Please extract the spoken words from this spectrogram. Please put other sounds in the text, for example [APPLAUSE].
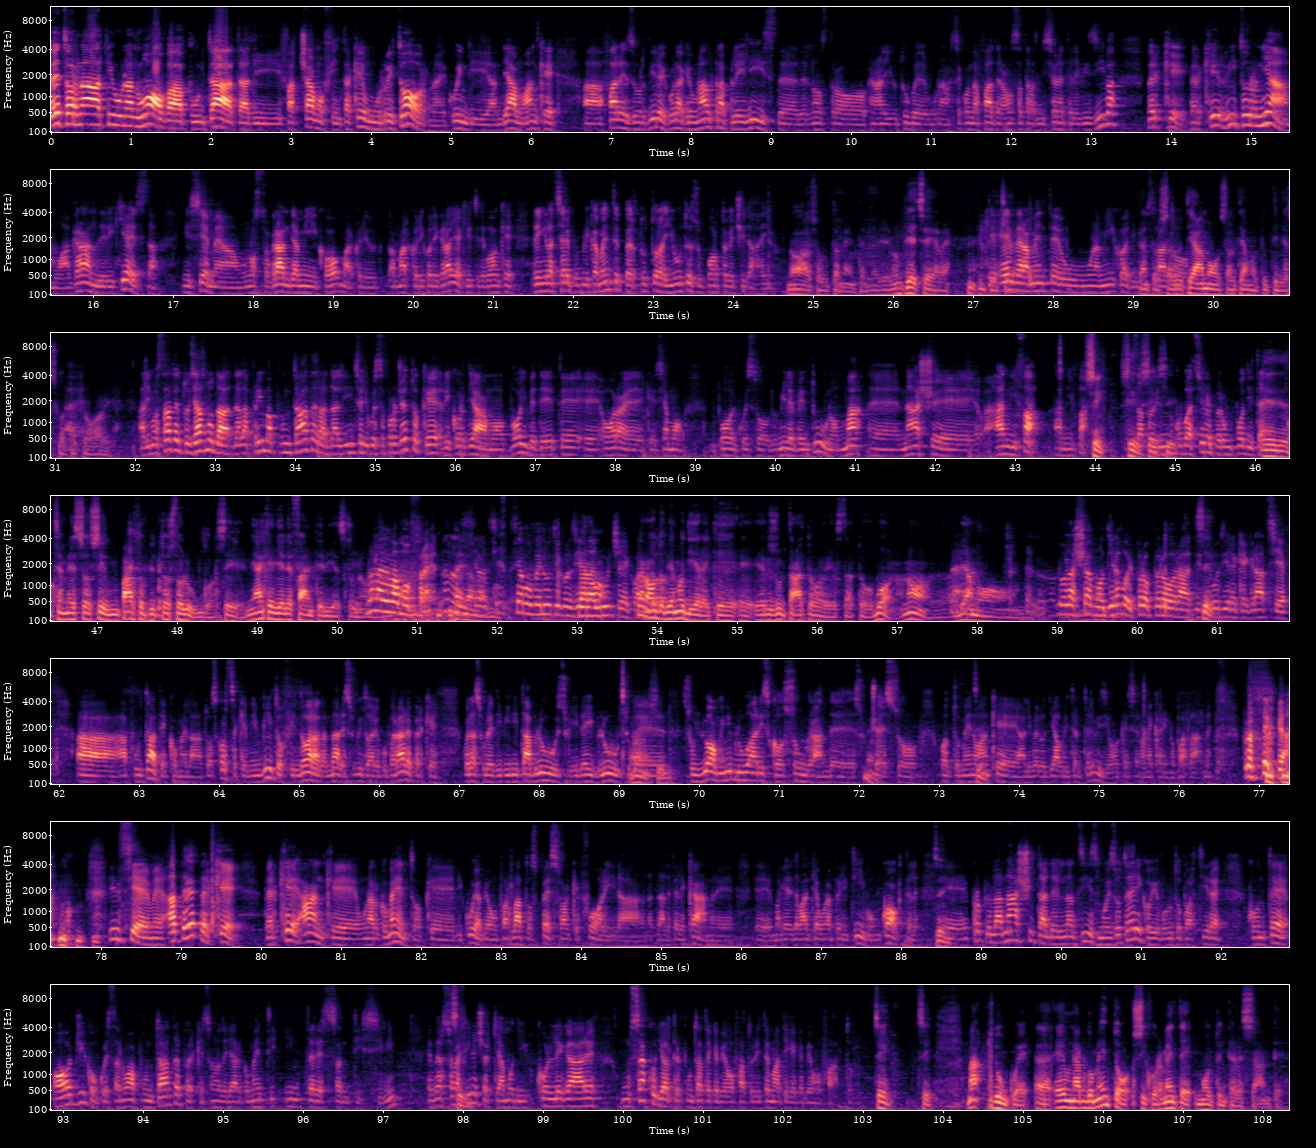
Bentornati, una nuova puntata di Facciamo finta che un ritorno e quindi andiamo anche a fare esordire quella che è un'altra playlist del nostro canale YouTube, una seconda fase della nostra trasmissione televisiva. Perché? Perché ritorniamo a grande richiesta insieme a un nostro grande amico, Marco, a Marco Enrico De Graia, che io ti devo anche ringraziare pubblicamente per tutto l'aiuto e il supporto che ci dai. No, assolutamente, è un piacere. Perché è veramente un amico, ha dimostrato... Tanto salutiamo, salutiamo tutti gli ascoltatori. Eh, ha dimostrato entusiasmo da, dalla prima puntata, da, dall'inizio di questo progetto che ricordiamo, voi vedete eh, ora eh, che siamo un po' in questo 2021, ma eh, nasce anni fa, anni fa. Sì, sì, È stato sì, in incubazione sì. per un po' di E tempo. ci ha messo sì, un parto piuttosto lungo, sì. neanche gli elefanti riescono. non avevamo fretta, Non noi siamo, fretta. siamo venuti così Però- alla luce. Quando... Però dobbiamo dire che eh, il risultato è stato buono, no? Beh, Abbiamo... eh, Lo lasciamo dire a voi, però per ora Sì. devo dire che grazie a, a puntate come la tua scorsa che vi invito fin d'ora ad andare subito a recuperare perché quella sulle divinità blu, sugli dei blu, sulle- Ah, sì. sugli uomini blu ha riscosso un grande successo, quantomeno Sì. anche a livello di auditor televisivo, anche se non è carino parlarne. [LAUGHS] Proseguiamo [LAUGHS] insieme a te perché perché anche un argomento che- di cui abbiamo parlato spesso anche fuori da- da- dalle telecamere, eh, magari davanti a un aperitivo, un cocktail, Sì. eh, proprio la nascita del nazismo esoterico, io ho voluto partire con te oggi con questa nuova puntata perché sono degli argomenti interessantissimi e verso la Sì. fine cerchiamo di collegare un sacco di altre puntate che abbiamo fatto, di tematiche che abbiamo fatto. Sì, sì. Ma dunque eh, è un argomento sicuramente molto interessante,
